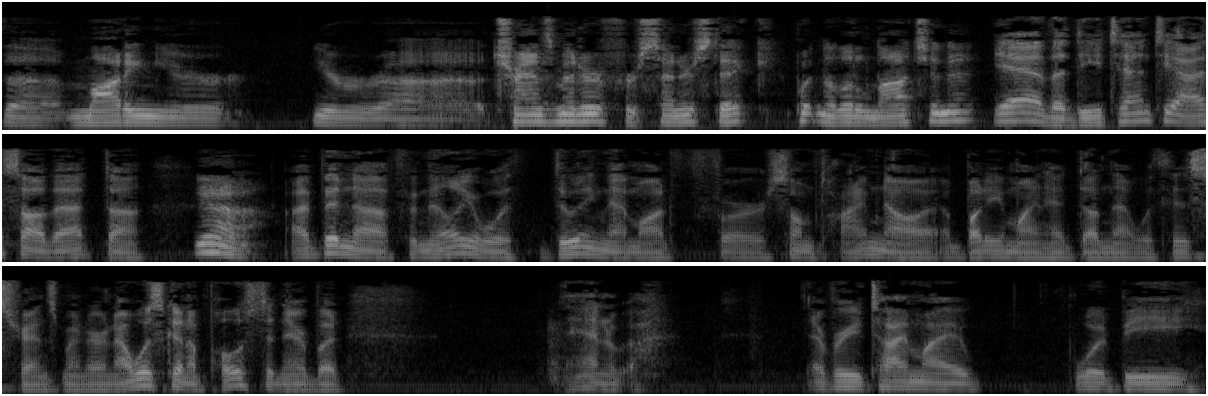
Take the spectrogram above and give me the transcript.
uh, modding your your uh, transmitter for center stick, putting a little notch in it? Yeah, the detent. Yeah, I saw that. Uh, Yeah, I've been uh, familiar with doing that mod for some time now. A buddy of mine had done that with his transmitter, and I was going to post in there, but man, every time I would be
